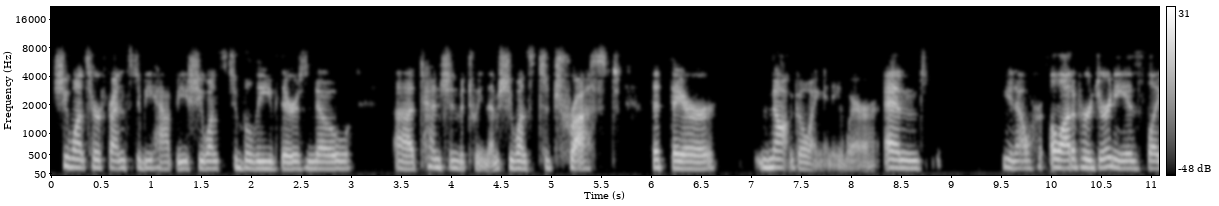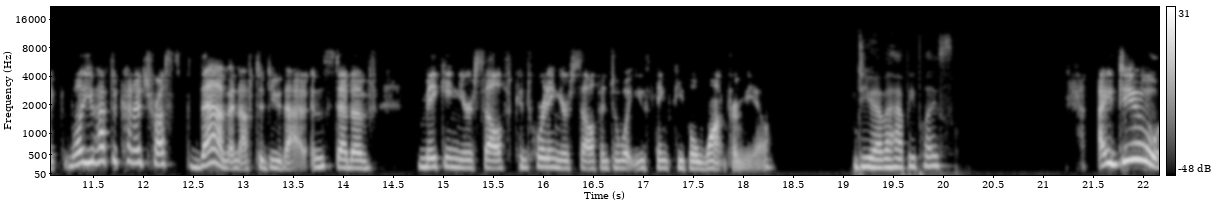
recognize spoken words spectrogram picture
She wants her friends to be happy. She wants to believe there's no uh, tension between them. She wants to trust that they're not going anywhere. And you know a lot of her journey is like well you have to kind of trust them enough to do that instead of making yourself contorting yourself into what you think people want from you do you have a happy place I do.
